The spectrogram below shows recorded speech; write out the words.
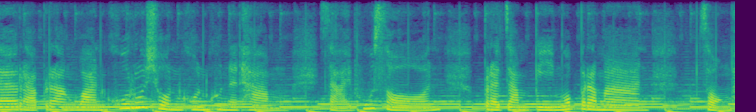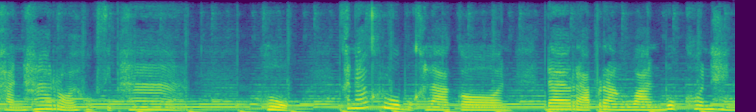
ได้รับรางวัลครูรุชนคนคุณธรรม สายผู้สอน ประจำปีงบประมาณ 2565 6. คณะครูบุคลากร ได้รับรางวัลบุคคลแห่ง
